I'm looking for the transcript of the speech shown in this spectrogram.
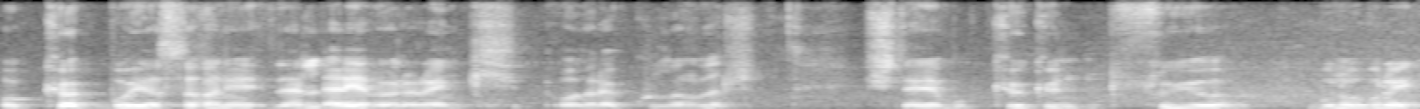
O kök boyası hani derler ya böyle renk olarak kullanılır. İşte bu kökün suyu bunu bu renk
